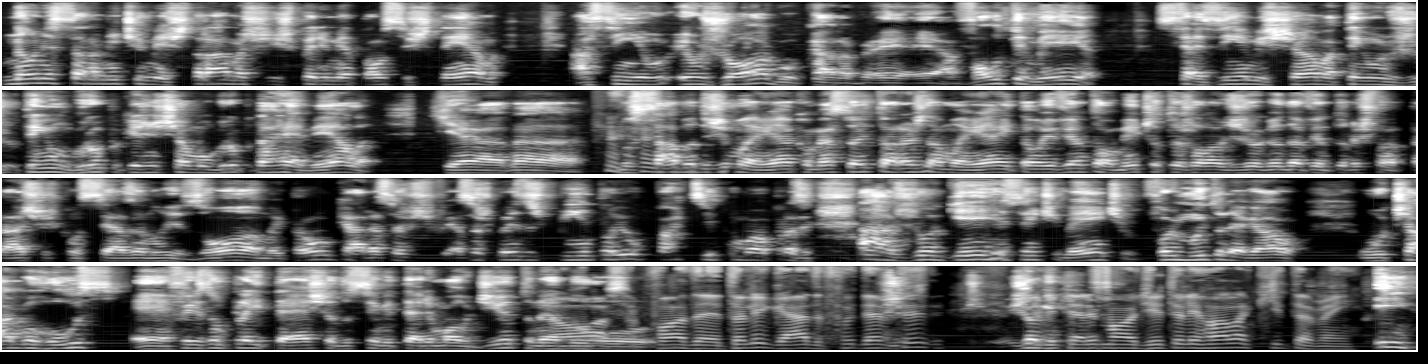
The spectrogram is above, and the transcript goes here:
não necessariamente mestrar, mas experimentar o sistema. Assim, eu, eu jogo, cara, é, é, volta e meia. Cezinha me chama, tem um, tem um grupo que a gente chama o grupo da Remela, que é na, no sábado de manhã, começa às 8 horas da manhã, então eventualmente eu tô jogando Aventuras Fantásticas com César no Rizoma, então, cara, essas, essas coisas pintam e eu participo com o maior prazer. Ah, joguei recentemente, foi muito legal. O Thiago Rus é, fez um playtest do Cemitério Maldito, né? Nossa, do... foda, eu tô ligado, deve ter... Joguei... Cemitério Maldito, ele rola aqui também. E,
